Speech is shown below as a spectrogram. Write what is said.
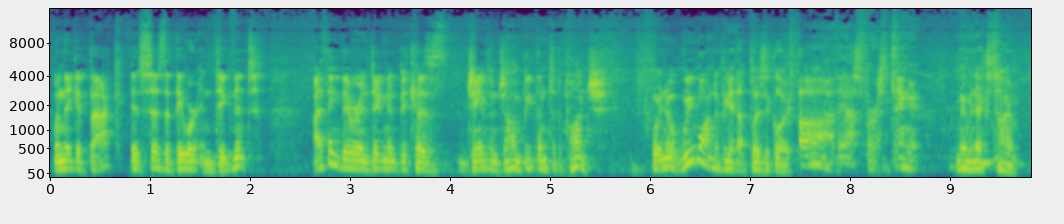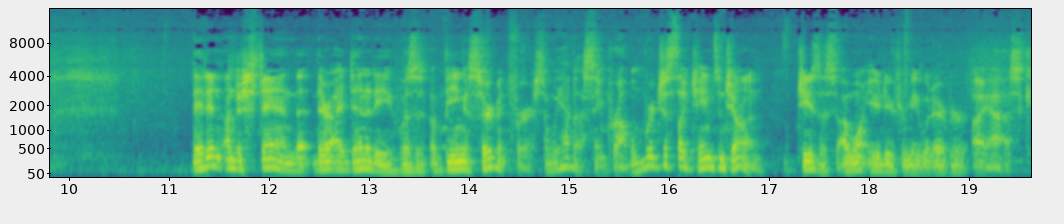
when they get back, it says that they were indignant. I think they were indignant because James and John beat them to the punch. Wait, no, we wanted to be at that place of glory. Ah, oh, they asked first. Dang it. Maybe next time. They didn't understand that their identity was of being a servant first. And we have that same problem. We're just like James and John. Jesus, I want you to do for me whatever I ask.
